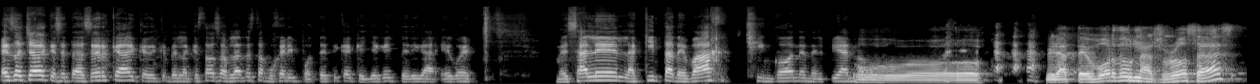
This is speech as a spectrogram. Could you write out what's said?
esa chava que se te acerca, que, de la que estabas hablando, esta mujer hipotética que llega y te diga, eh, güey, me sale la quinta de Bach chingón en el piano. Mira, te bordo unas rosas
